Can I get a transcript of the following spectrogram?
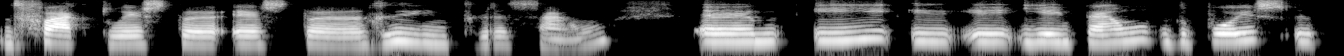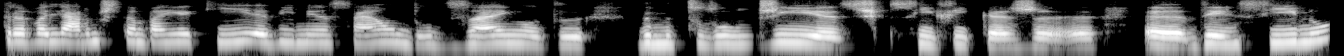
de facto, esta, esta reintegração. Um, e, e, e, então depois eh, trabalharmos também aqui a dimensão do desenho de, de metodologias específicas uh, uh, de ensino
